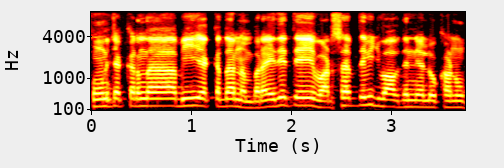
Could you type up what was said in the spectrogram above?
ਫੋਨ ਚੱਕਰਨ ਦਾ ਵੀ ਇੱਕ ਦਾ ਨੰਬਰ ਹੈ ਇਹਦੇ ਤੇ WhatsApp ਤੇ ਵੀ ਜਵਾਬ ਦਿੰਨੇ ਆ ਲੋਕਾਂ ਨੂੰ।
